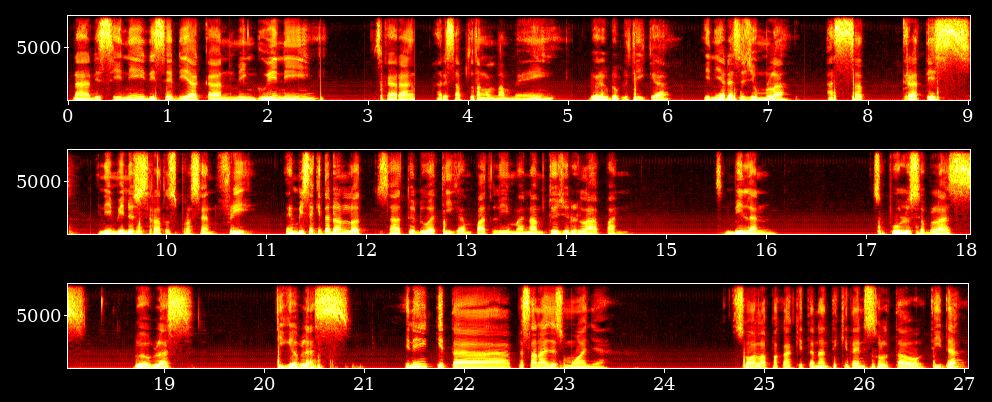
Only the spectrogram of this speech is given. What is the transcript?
Nah, di sini disediakan minggu ini sekarang hari Sabtu tanggal 6 Mei 2023 ini ada sejumlah aset gratis. Ini minus 100% free yang bisa kita download 1 2 3 4 5 6 7 8 9 10 11 12 13 ini kita pesan aja semuanya. Soal apakah kita nanti kita install atau tidak,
